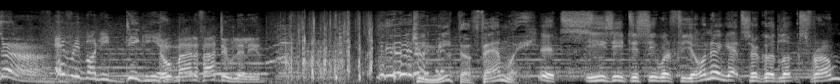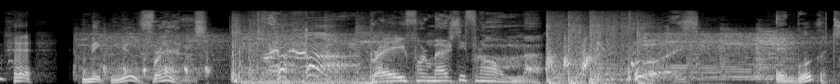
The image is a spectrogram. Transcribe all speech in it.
served. Everybody dig in. Don't mind if I do, Lillian. to meet the family, It's easy to see where Fiona gets her good looks from. make new friends, Pray for mercy from. and woods.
